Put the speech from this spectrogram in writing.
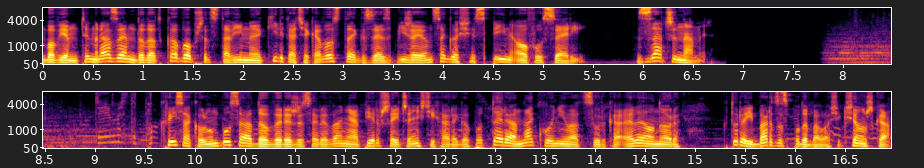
bowiem tym razem dodatkowo przedstawimy kilka ciekawostek ze zbliżającego się spin-offu serii. Zaczynamy! Chrisa Columbusa do wyreżyserowania pierwszej części Harry'ego Pottera nakłoniła córka Eleanor, której bardzo spodobała się książka.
